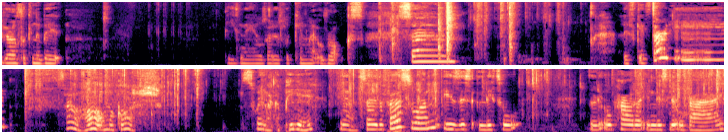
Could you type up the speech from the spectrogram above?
girls looking a bit these nails are just looking like rocks. So let's get started. So hot oh my gosh. Sweat like a pig. Yeah so the first one is this little little powder in this little bag.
